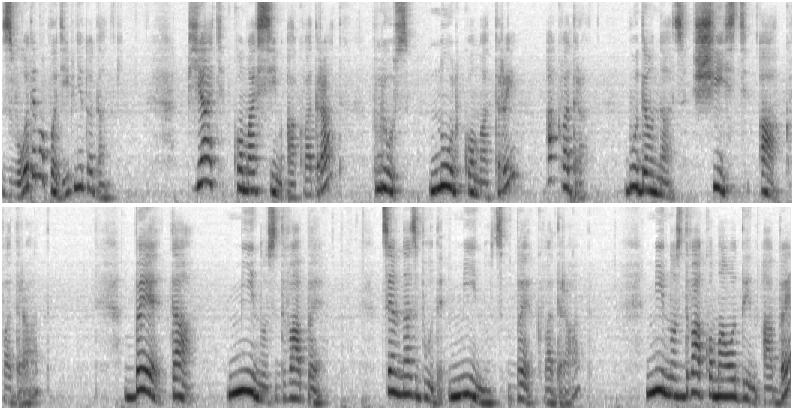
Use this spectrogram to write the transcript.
Зводимо подібні доданки. 5,7а квадрат плюс 0,3 а квадрат. Буде у нас 6а квадрат. b та мінус 2b. Це в нас буде мінус b квадрат. Мінус 2,1аб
